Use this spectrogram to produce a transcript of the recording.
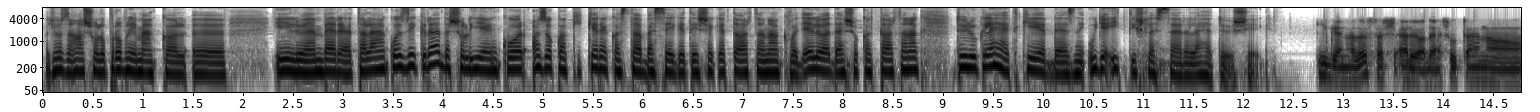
vagy hozzá hasonló problémákkal ö, élő emberrel találkozik. Ráadásul ilyenkor azok, akik kerekasztal beszélgetéseket tartanak, vagy előadásokat tartanak, tőlük lehet kérdezni. Ugye itt is lesz erre lehetőség. Igen, az összes előadás után a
